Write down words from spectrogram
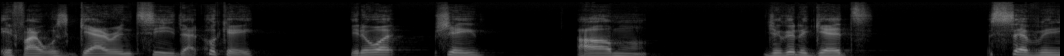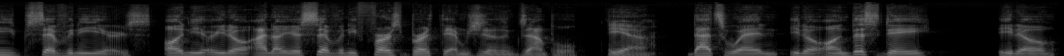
if I was guaranteed that, okay, you know what, Shay, um, you're gonna get 70, 70 years on your, you know, and on your 71st birthday, I'm just an example. yeah That's when, you know, on this day, you know,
